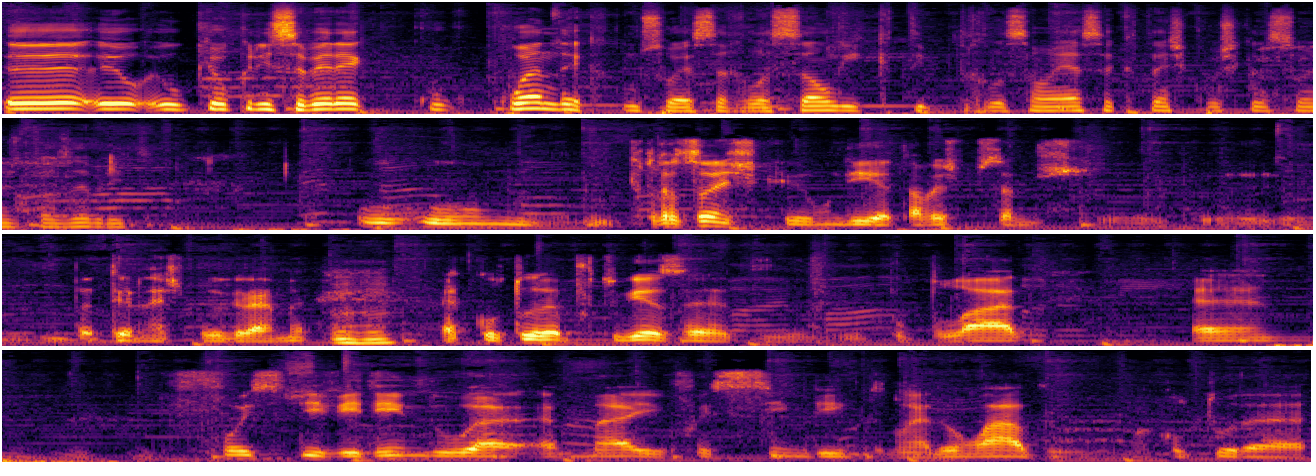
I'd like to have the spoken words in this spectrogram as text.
Uh, eu, o que eu queria saber é quando é que começou essa relação e que tipo de relação é essa que tens com as canções de José Brito? O, o, por razões que um dia talvez possamos debater neste programa, uhum. a cultura portuguesa de, popular foi-se dividindo a, a, meio, foi-se cindindo, não é? De um lado, uma cultura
